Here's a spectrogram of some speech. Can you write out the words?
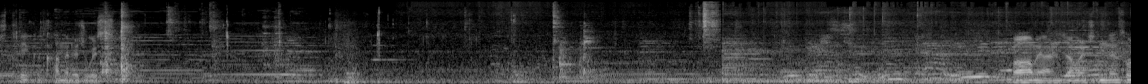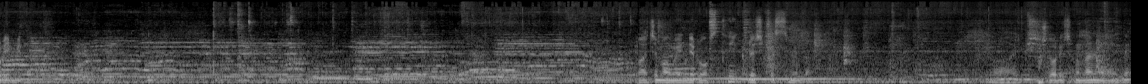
스테이크 간을 해주고 있습니다. 마음의 안정을 찾는 소리입니다. 마지막 메뉴로 스테이크를 시켰습니다. 와, 이 비주얼이 장난이 아닌데?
